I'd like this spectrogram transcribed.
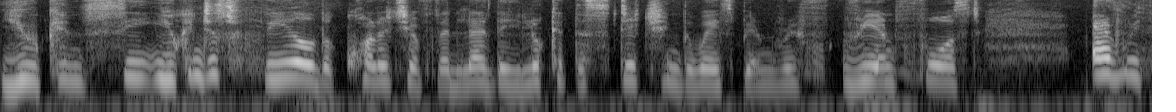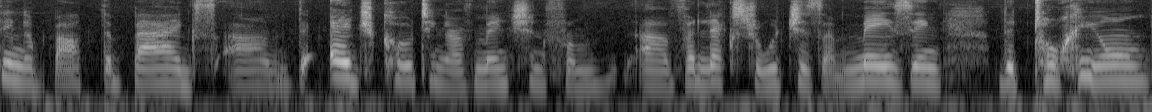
You can see, you can just feel the quality of the leather. You look at the stitching, the way it's been re- reinforced. Everything about the bags, um, the edge coating I've mentioned from uh, Valextra, which is amazing, the Taurillon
